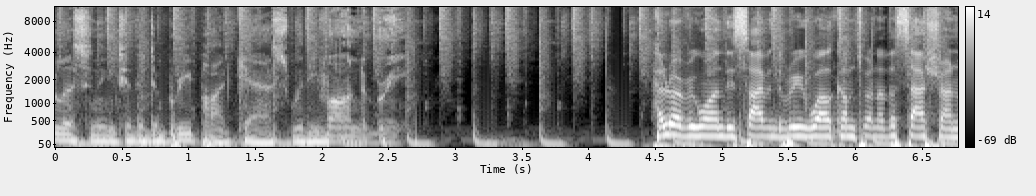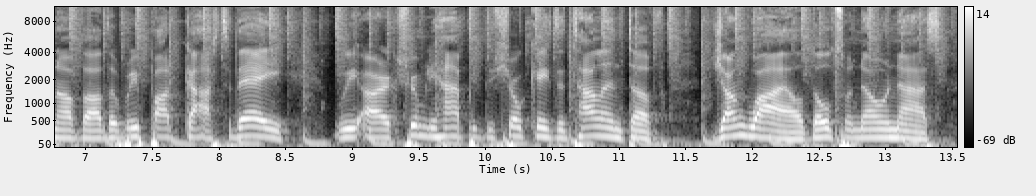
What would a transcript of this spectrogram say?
listening to the Debris Podcast with Yvonne Debris. Hello, everyone. This is Ivan Debris. Welcome to another session of the Debris Podcast. Today, we are extremely happy to showcase the talent of John Wild, also known as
